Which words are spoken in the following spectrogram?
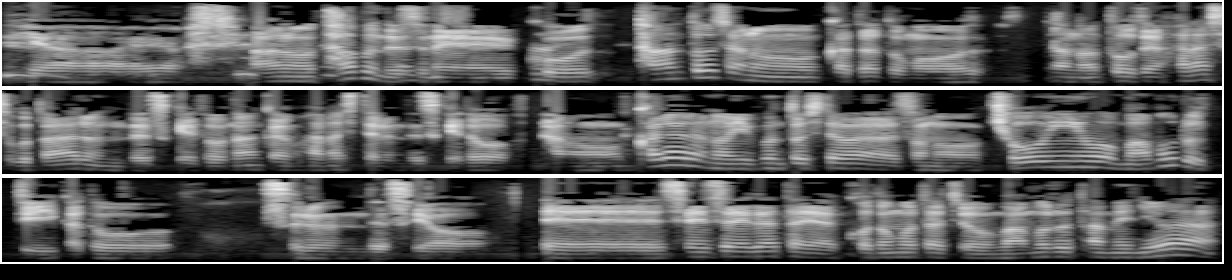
いやーいや、あの、多分ですね、こう、担当者の方とも、あの、当然話したことあるんですけど、何回も話してるんですけど、あの、彼らの言い分としては、その、教員を守るっていう言い方をするんですよ。で、先生方や子供たちを守るためには、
